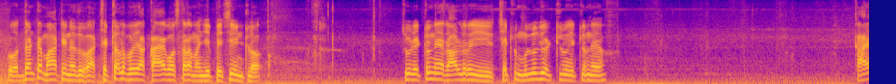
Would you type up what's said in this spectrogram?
ఇప్పుడు వద్దంటే మాటినదు. ఆ చెట్లలో పోయి ఆ కాయ కోసుకురామని చెప్పేసి ఇంట్లో చూడు ఎట్లున్నాయి రాళ్ళు ఈ చెట్లు ముళ్ళు చూడు ఎట్లు ఎట్లున్నాయో. కాయ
